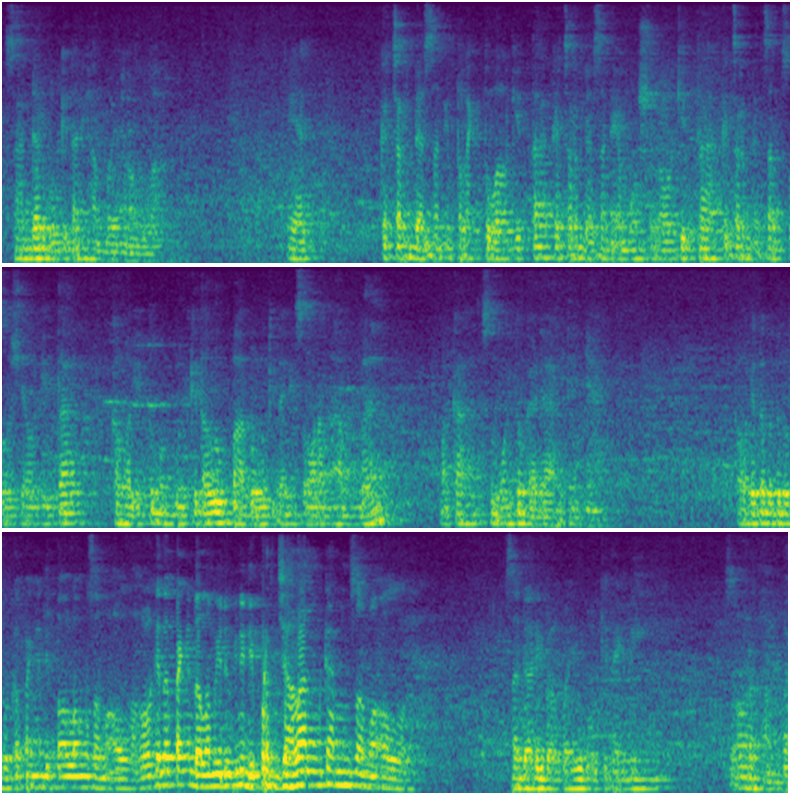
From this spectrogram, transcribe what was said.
sadar bahwa kita ini hambanya Allah. Ya kecerdasan intelektual kita, kecerdasan emosional kita, kecerdasan sosial kita kalau itu membuat kita lupa bahwa kita ini seorang hamba maka semua itu nggak ada artinya kalau kita betul-betul kepengen ditolong sama Allah, kalau kita pengen dalam hidup ini diperjalankan sama Allah, sadari Bapak Ibu kita ini seorang hamba.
